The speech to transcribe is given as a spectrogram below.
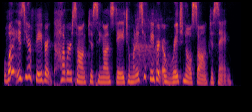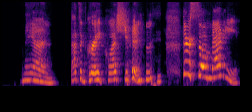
what is your favorite cover song to sing on stage? And what is your favorite original song to sing? Man, that's a great question. There's so many.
